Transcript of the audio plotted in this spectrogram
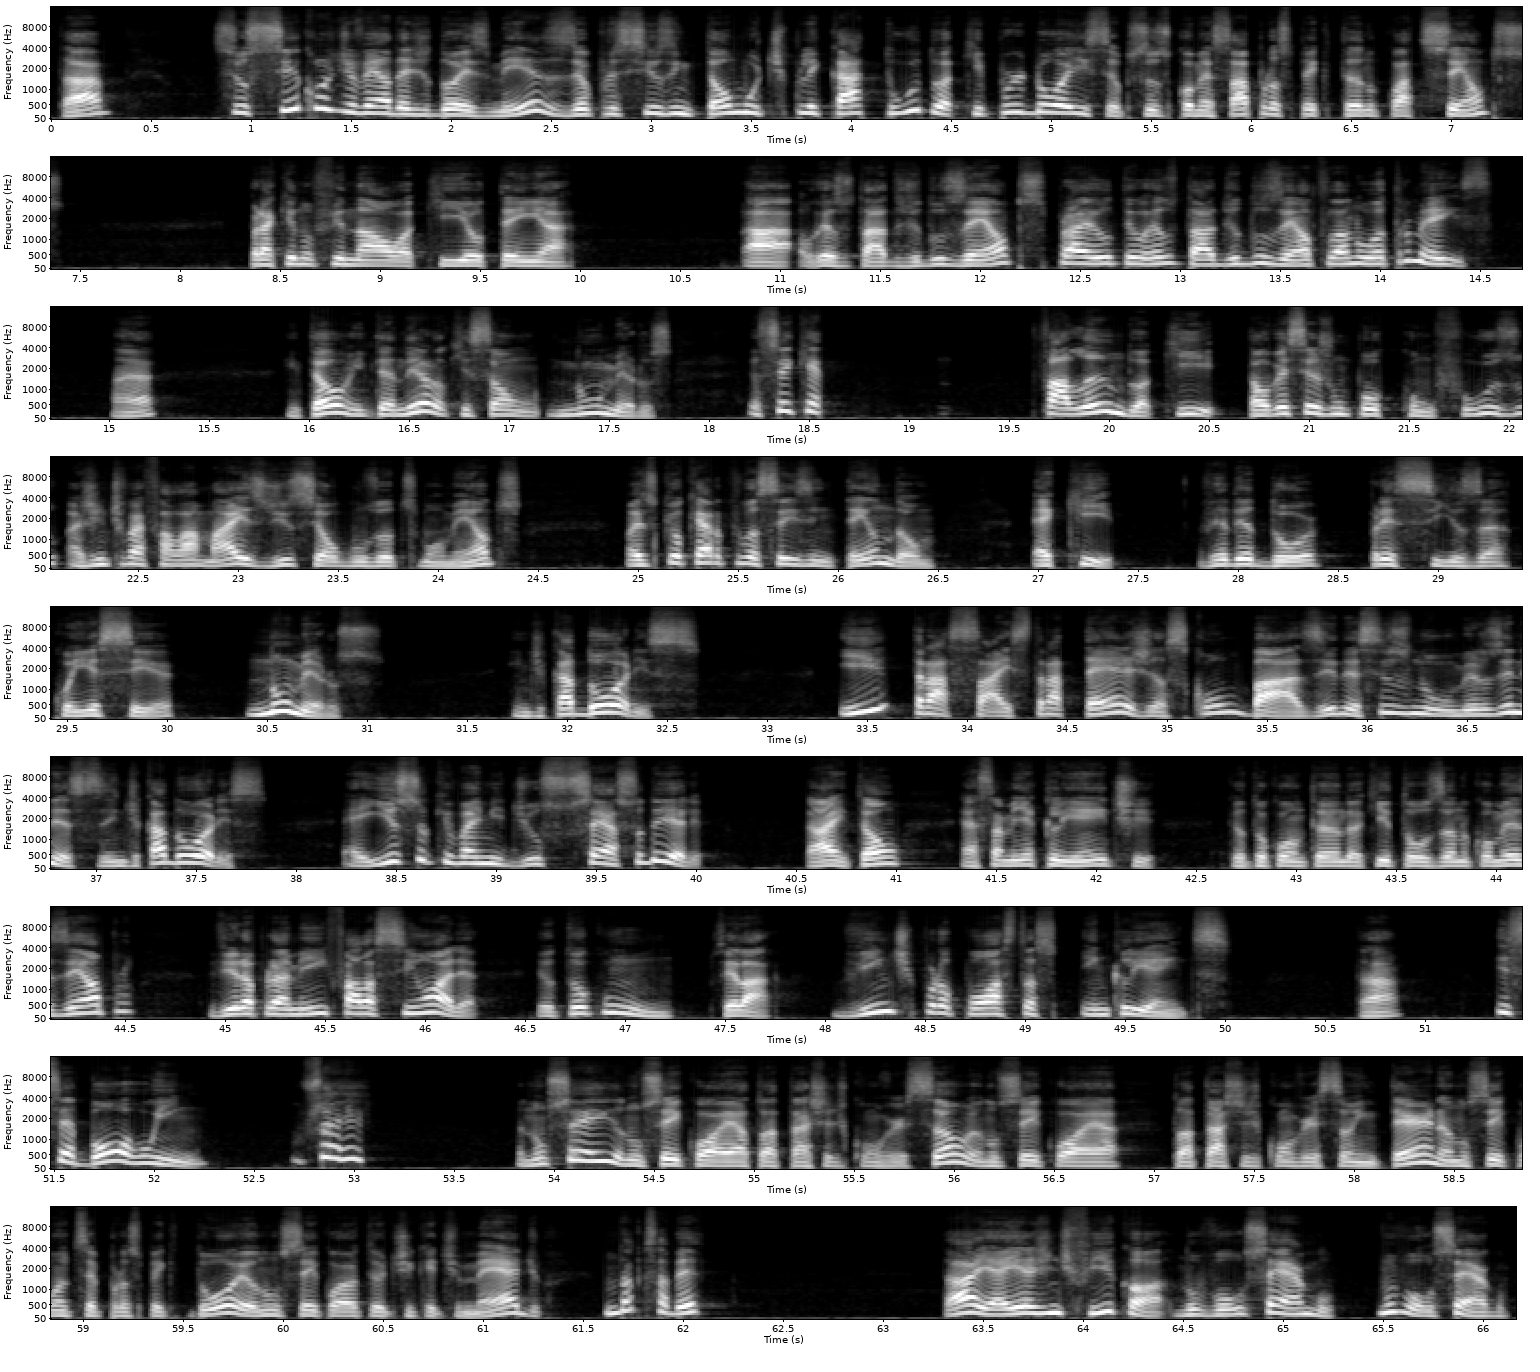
Tá? Se o ciclo de venda é de dois meses, eu preciso então multiplicar tudo aqui por dois. Eu preciso começar prospectando 400, para que no final aqui eu tenha a, o resultado de 200, para eu ter o resultado de 200 lá no outro mês. Né? Então, entenderam que são números? Eu sei que é falando aqui, talvez seja um pouco confuso, a gente vai falar mais disso em alguns outros momentos, mas o que eu quero que vocês entendam é que vendedor precisa conhecer números, indicadores e traçar estratégias com base nesses números e nesses indicadores. É isso que vai medir o sucesso dele. Tá? Então, essa minha cliente que eu estou contando aqui, estou usando como exemplo, vira para mim e fala assim: olha, eu estou com, sei lá, 20 propostas em clientes, tá? Isso é bom ou ruim? Não sei. Eu não sei. Eu não sei qual é a tua taxa de conversão, eu não sei qual é a tua taxa de conversão interna, eu não sei quanto você prospectou, eu não sei qual é o teu ticket médio. Não dá para saber. Tá? E aí a gente fica ó, no voo cego, no voo cego.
